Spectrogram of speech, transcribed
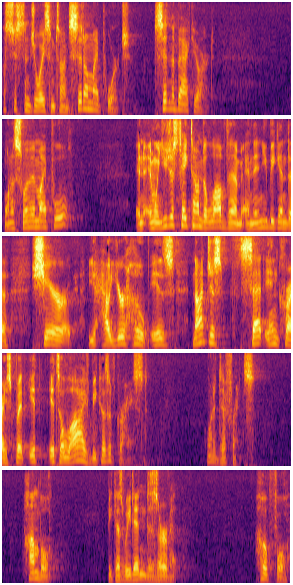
Let's just enjoy some time. Sit on my porch, sit in the backyard. Want to swim in my pool? And, and when you just take time to love them and then you begin to share how your hope is not just set in Christ, but it, it's alive because of Christ. What a difference. Humble because we didn't deserve it. Hopeful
